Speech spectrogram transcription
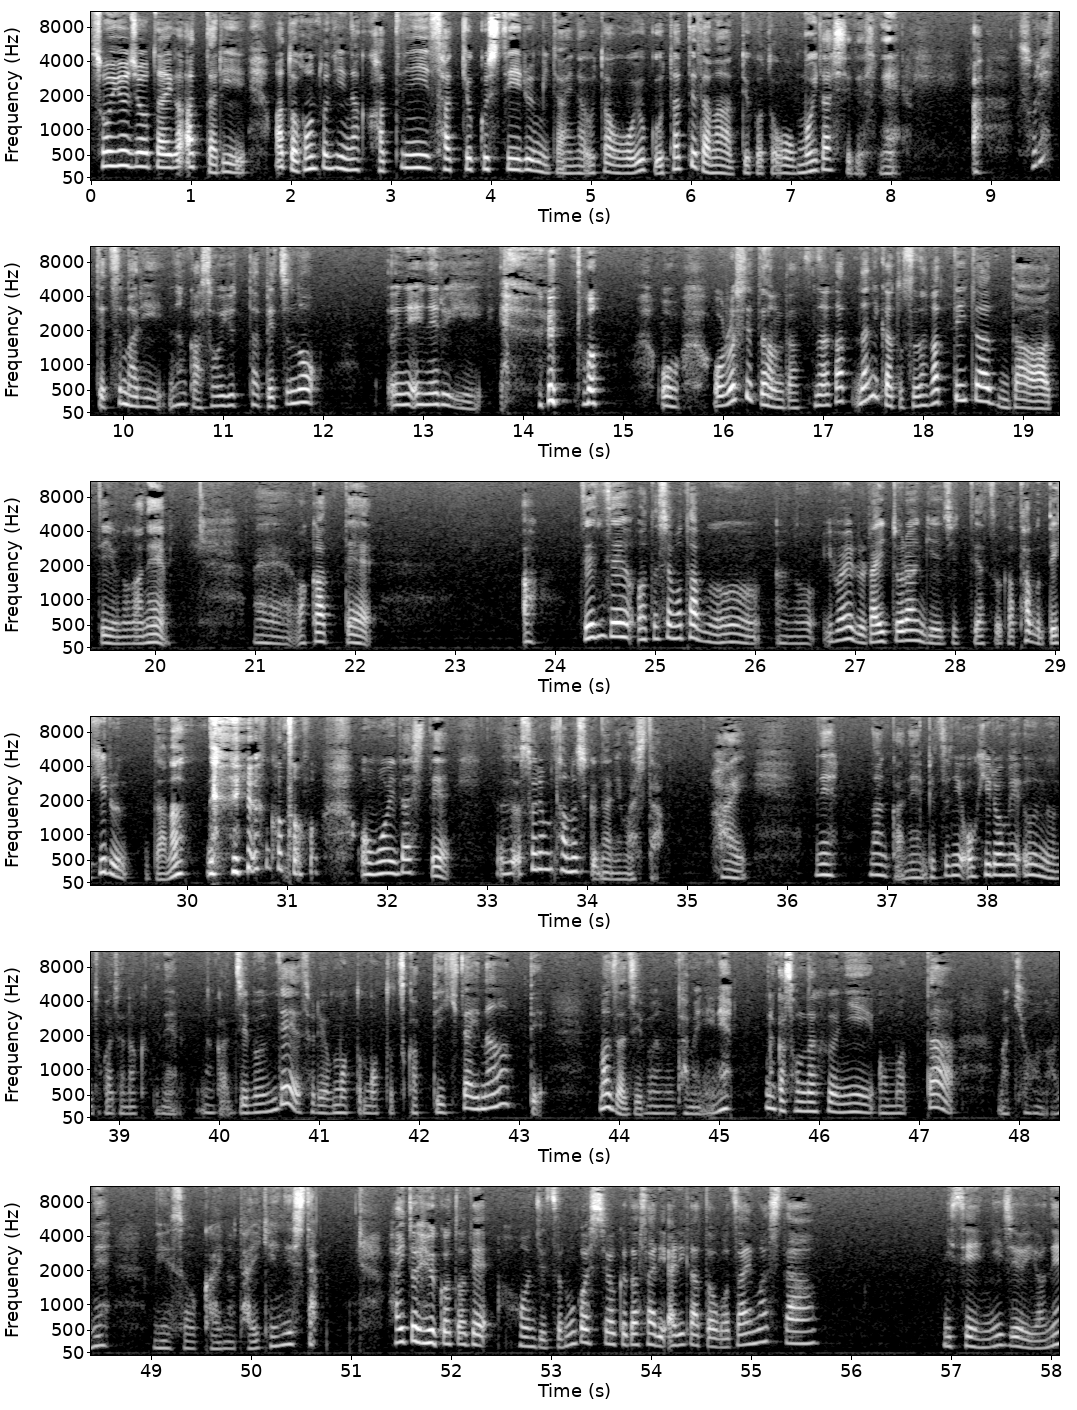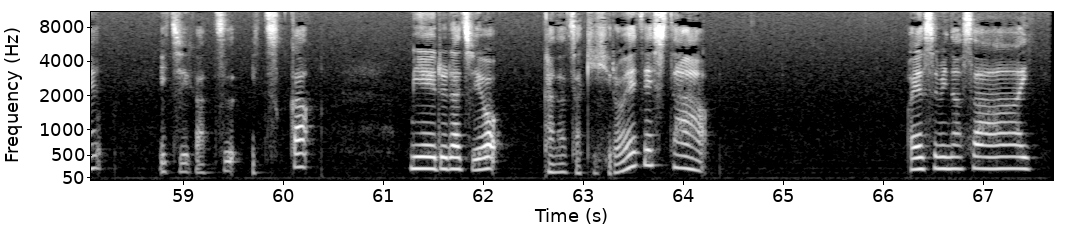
そういう状態があったりあと本当になんか勝手に作曲しているみたいな歌をよく歌ってたなっていうことを思い出してですねあそれってつまりなんかそういった別のエネルギーと を下ろしてたんだつなが何かとつながっていたんだっていうのがねえー、分かってあ全然私も多分あのいわゆるライトランゲージってやつが多分できるんだなっていうことを思い出してそれも楽しくなりました。はいねなんかね別にお披露目云々とかじゃなくてねなんか自分でそれをもっともっと使っていきたいなってまずは自分のためにねなんかそんな風に思った、まあ、今日のね瞑想会の体験でした。はいということで本日もご視聴くださりありがとうございました2024年1月5日見えるラジオ金崎ひろえでしたおやすみなさい。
